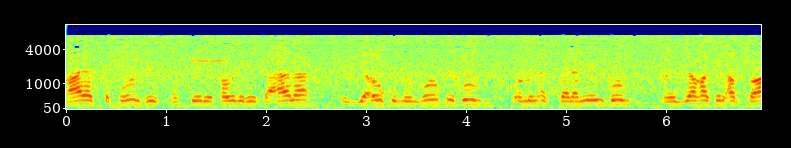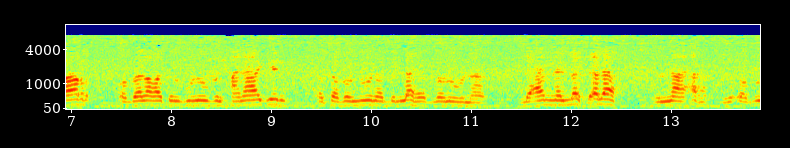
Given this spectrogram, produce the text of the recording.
قالت تقول في تفسير قوله تعالى إذ جاءوكم من فوقكم ومن أسفل منكم وإذ الأبصار وبلغت القلوب الحناجر وتظنون بالله الظنونا لأن المسألة قلنا أبو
